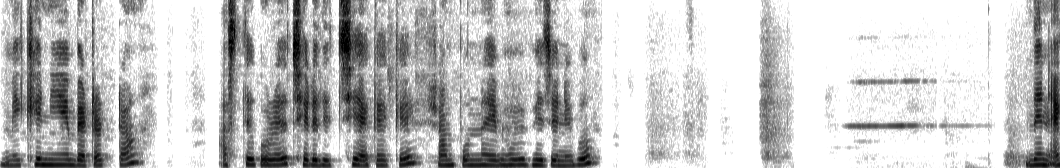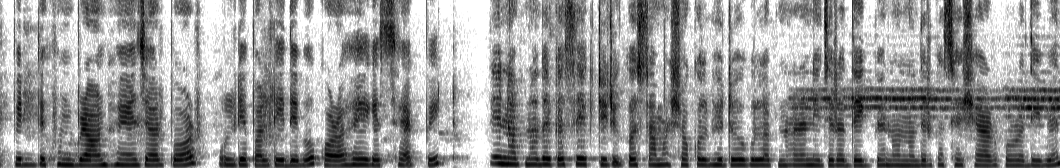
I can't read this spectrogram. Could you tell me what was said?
মেখে নিয়ে ব্যাটারটা আস্তে করে ছেড়ে দিচ্ছি এক একে। সম্পূর্ণ এভাবে ভেজে নেব। দেন এক পিঠ দেখুন ব্রাউন হয়ে যাওয়ার পর উল্টে পাল্টে দেব, করা হয়ে গেছে এক পিঠ। দেন আপনাদের কাছে একটি রিকোয়েস্ট আমার সকল ভিডিওগুলো আপনারা নিজেরা দেখবেন, অন্যদের কাছে শেয়ার করে দিবেন।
